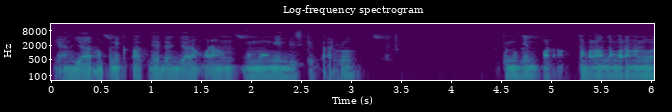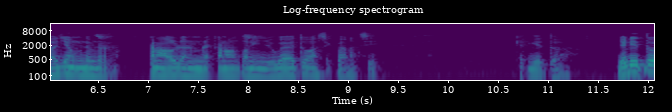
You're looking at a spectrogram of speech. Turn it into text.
yang jarang penikmatnya dan jarang orang ngomongin di sekitar lo atau mungkin orang tongkrongan-tongkrongan lo aja yang bener-bener kenal lo dan mereka nontonin juga itu asik banget sih. Kayak gitu. Jadi itu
